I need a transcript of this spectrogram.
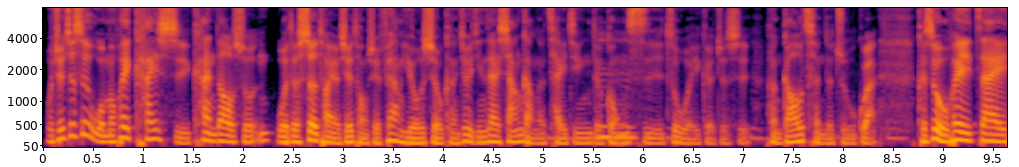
我觉得就是我们会开始看到说，嗯，我的社团有些同学非常优秀，可能就已经在香港的财经的公司作为一个就是很高层的主管。可是我会在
